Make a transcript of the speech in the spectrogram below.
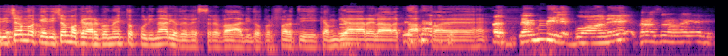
diciamo che, diciamo che l'argomento culinario deve essere valido per farti cambiare la, la tappa. eh. le anguille buone però sono magari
